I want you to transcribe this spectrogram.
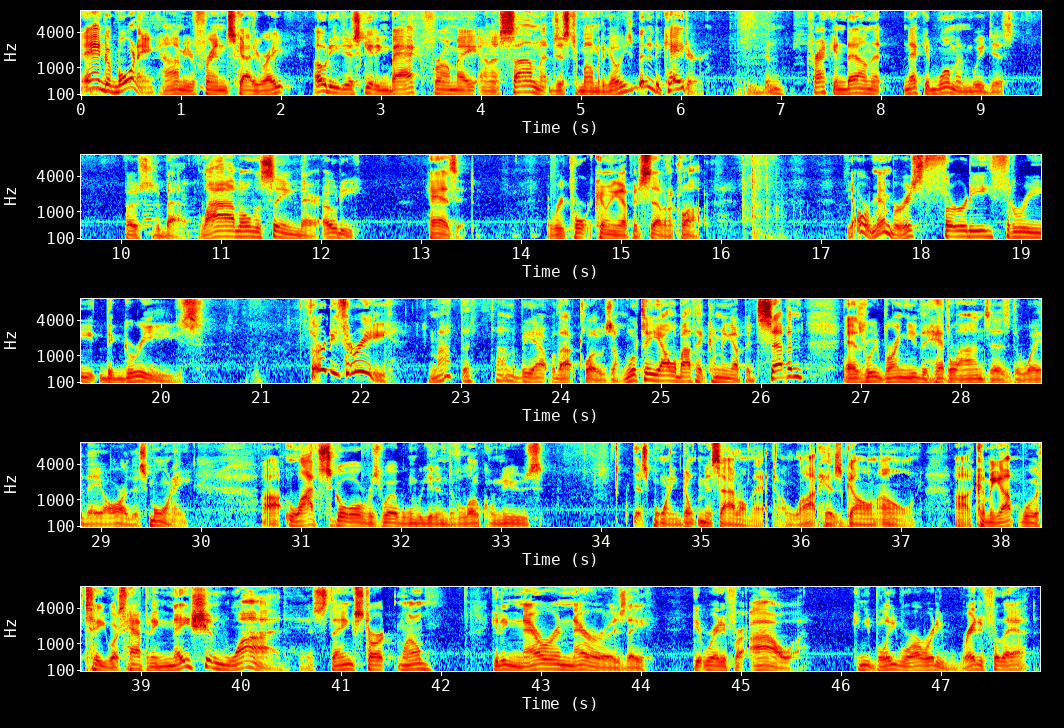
And good morning. I'm your friend Scotty Ray. Odie just getting back from a, an assignment just a moment ago. He's been in Decatur. He's been tracking down that naked woman we just posted about. Live on the scene there. Odie has it. A report coming up at 7 o'clock. Y'all remember, it's 33 degrees. 33. Not the time to be out without clothes on. We'll tell you all about that coming up at 7 as we bring you the headlines as the way they are this morning. Uh, lots to go over as well when we get into the local news this morning. Don't miss out on that. A lot has gone on. Uh, coming up, we'll tell you what's happening nationwide as things start, well, getting narrower and narrower as they get ready for Iowa. Can you believe we're already ready for that?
